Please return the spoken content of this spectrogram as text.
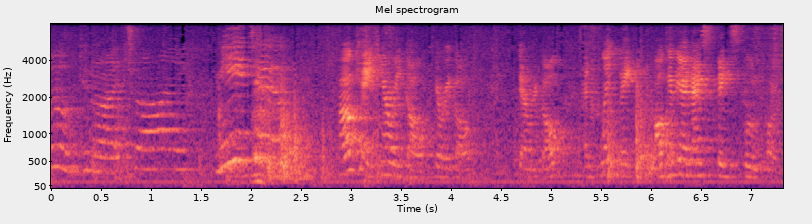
Oh, can I try? Me too. Okay, here we go. Here we go. There we go. And Flint, wait, I'll give you a nice big spoonful.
